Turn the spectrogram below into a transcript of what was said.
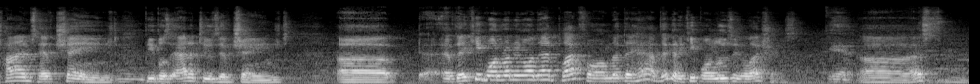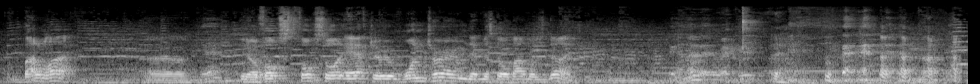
times have changed, Mm. people's attitudes have changed. Uh, if they keep on running on that platform that they have, they're going to keep on losing elections. Yeah. Uh, that's bottom line. Uh, Yeah. you know, folks, folks thought after one term that Mr. Obama was done. Think I know that record.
